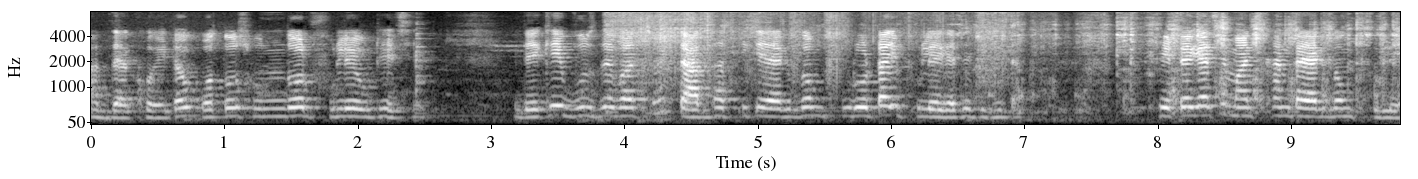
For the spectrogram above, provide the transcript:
আর দেখো, এটাও কত সুন্দর ফুলে উঠেছে। দেখেই বুঝতে পারছ, চারধার থেকে একদম পুরোটাই ফুলে গেছে পিঠেটা ফেটে গেছে মাঝখানটা একদম ফুলে।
